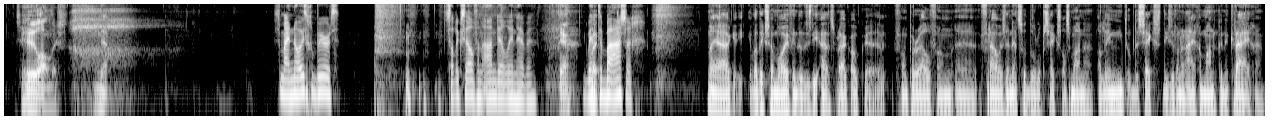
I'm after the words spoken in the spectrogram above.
Dat is heel anders. Ja. is mij nooit gebeurd. Zal ik zelf een aandeel in hebben? Ja? Ik ben Maar- te bazig. Nou ja, wat ik zo mooi vind, dat is die uitspraak ook eh, van Perel van eh, vrouwen zijn net zo dol op seks als mannen. Alleen niet op de seks die ze van hun eigen man kunnen krijgen.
